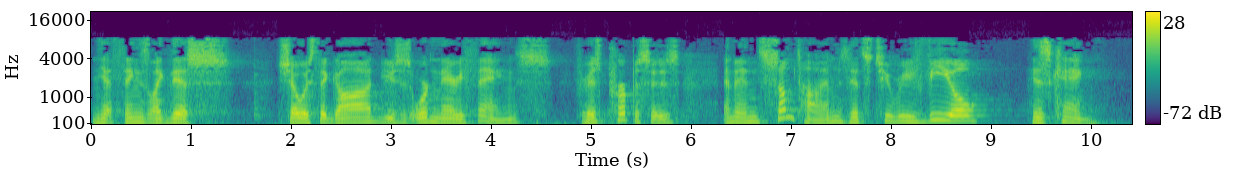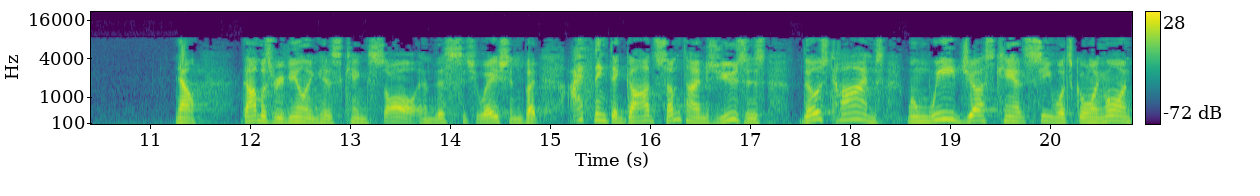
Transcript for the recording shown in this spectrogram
And yet things like this show us that God uses ordinary things for His purposes, and then sometimes it's to reveal His King. Now, God was revealing His King Saul in this situation, but I think that God sometimes uses those times when we just can't see what's going on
